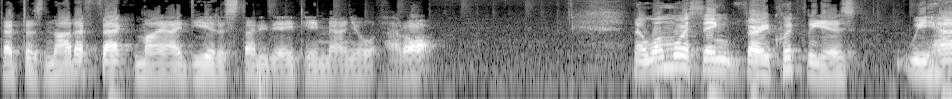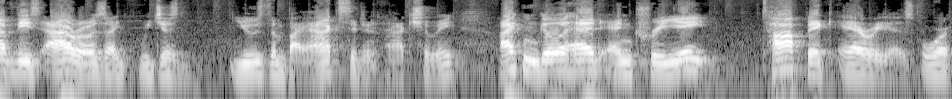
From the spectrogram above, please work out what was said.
that does not affect my idea to study the APA manual at all. Now, one more thing very quickly is we have these arrows. I, we just used them by accident, actually. I can go ahead and create topic areas or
